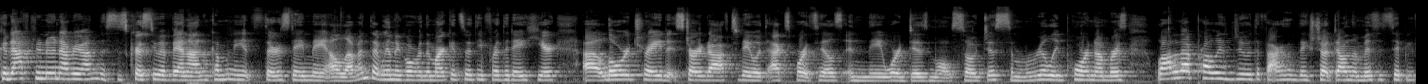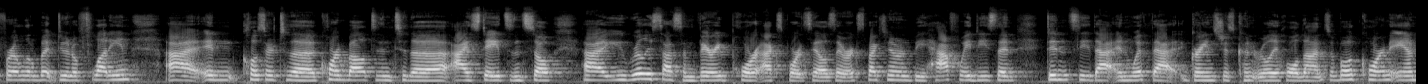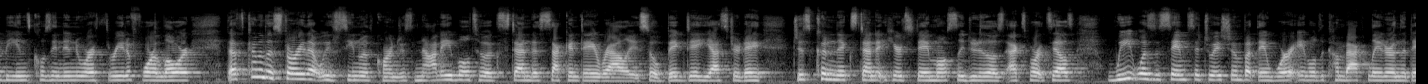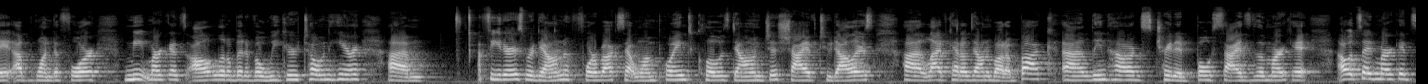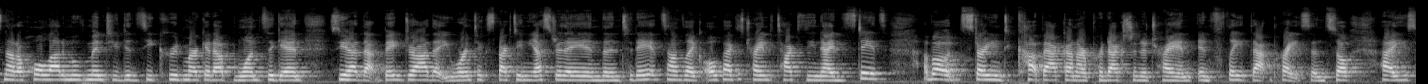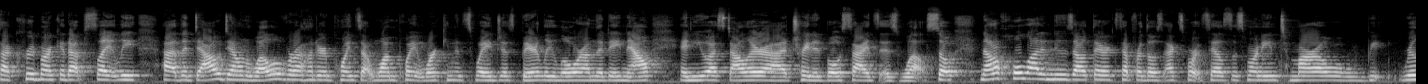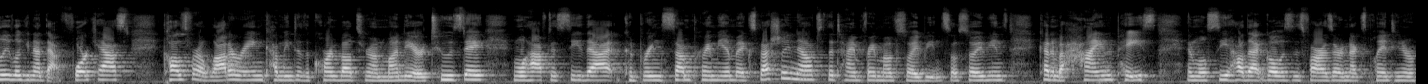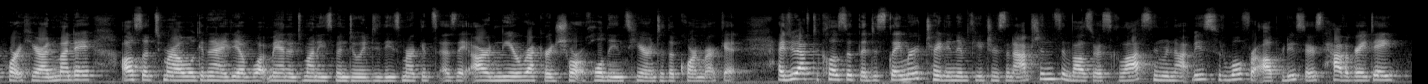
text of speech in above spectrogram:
Good afternoon, everyone. This is Christy with Van Ahn Company. It's Thursday, May 11th. I'm going to go over the markets with you for the day here. Uh, lower trade started off today with export sales, and they were dismal. So just some really poor numbers. A lot of that probably to do with the fact that they shut down the Mississippi for a little bit due to flooding uh, in closer to the Corn Belt and to the I-states, and so uh, you really saw some very poor export sales. They were expecting them to be halfway decent, didn't see that, and with that, grains just couldn't really hold on. So both corn and beans closing anywhere three to four lower. That's kind of the story that we've seen with corn, just not able to extend a second day rally. So big day yesterday, just couldn't extend it here today, mostly due to those export sales. Wheat was the same situation, but they were able to come back later in the day up one to four. Meat markets all a little bit of a weaker tone here. Um, Feeders were down four bucks at one point, closed down just shy of two dollars. Uh, live cattle down about a buck. Uh, lean hogs traded both sides of the market. Outside markets, not a whole lot of movement. You did see crude market up once again, so you had that big draw that you weren't expecting yesterday, and then today it sounds like OPEC is trying to talk to the United States about starting to cut back on our production to try and inflate that price. And so uh, you saw crude market up slightly. Uh, the Dow down well over 100 points at one point, working its way just barely lower on the day now, and US dollar uh, traded both sides as well. So not a whole lot of news out there except for those export sales this morning. Tomorrow we'll be really looking at that forecast. Calls for a lot of rain coming to the Corn Belt on Monday or Tuesday, and we'll have to see that. Could bring some premium, especially now to the time frame of soybeans. So soybeans kind of behind pace, and we'll see how that goes as far as our next planting report here on Monday. Also tomorrow we'll get an idea of what managed money's been doing to these markets as they are near record short holdings here into the corn market. I do have to close with the disclaimer, trading in futures and options involves risk loss and would not be suitable for all producers. Have a great day.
